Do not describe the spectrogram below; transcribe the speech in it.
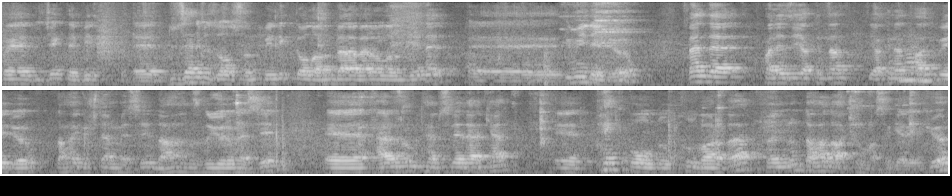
koyabilecek de bir e, düzenimiz olsun, birlikte olalım, beraber olalım diye de e, ümit ediyorum. Ben de Palez'i yakından yakından takip ediyorum. Daha güçlenmesi, daha hızlı yürümesi, e, Erzurum'u temsil ederken e, tek olduğu kulvarda önünün daha da açılması gerekiyor.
